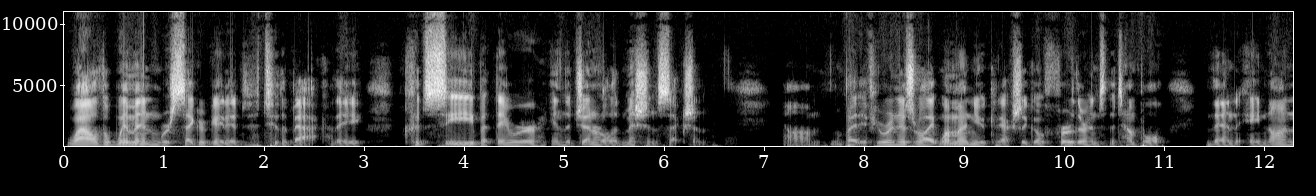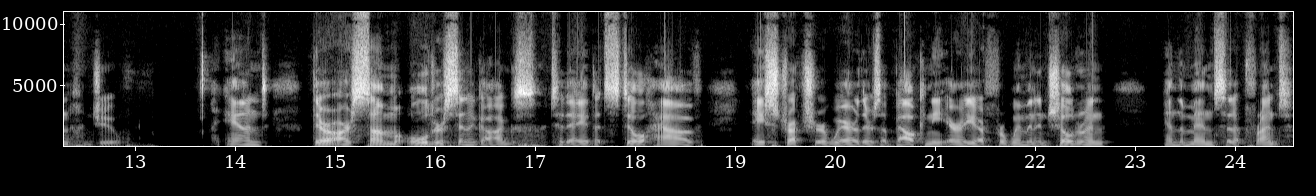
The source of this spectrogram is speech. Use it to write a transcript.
while the women were segregated to the back. They could see, but they were in the general admission section. Um, but if you were an Israelite woman, you could actually go further into the temple than a non Jew. And there are some older synagogues today that still have a structure where there's a balcony area for women and children, and the men sit up front.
